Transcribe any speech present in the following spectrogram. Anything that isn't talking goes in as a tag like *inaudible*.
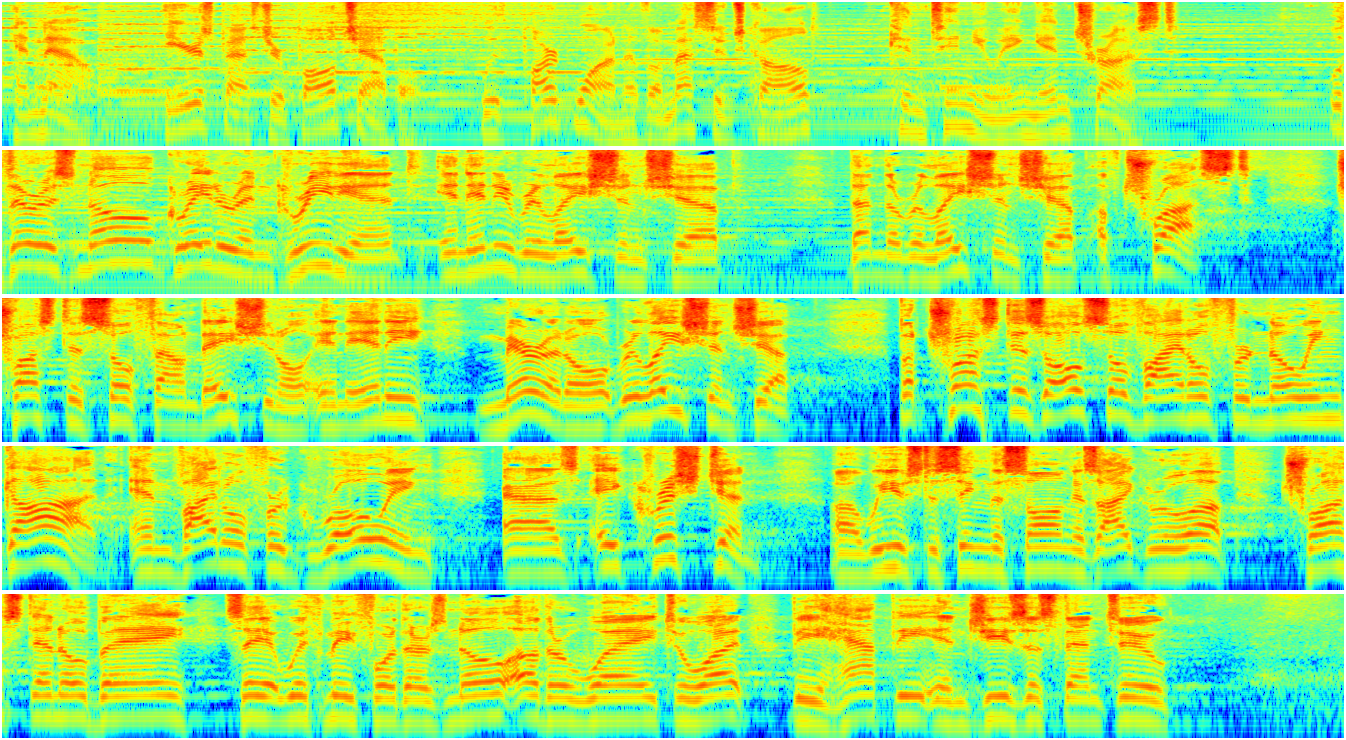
And now, here's Pastor Paul Chappell with part one of a message called Continuing in Trust. Well, there is no greater ingredient in any relationship than the relationship of trust. Trust is so foundational in any marital relationship. But trust is also vital for knowing God and vital for growing as a Christian. Uh, we used to sing the song as I grew up trust and obey. Say it with me, for there's no other way to what? Be happy in Jesus than to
